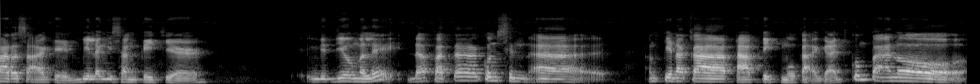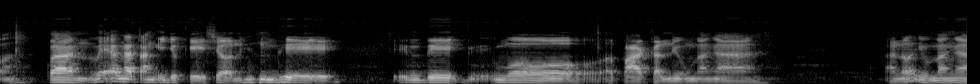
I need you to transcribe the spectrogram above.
para sa akin bilang isang teacher, medyo mali. Dapat ah, consin- ah, ang pinaka-topic mo kaagad kung paano kwan, may angat ang education, hindi hindi mo apakan yung mga ano, yung mga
